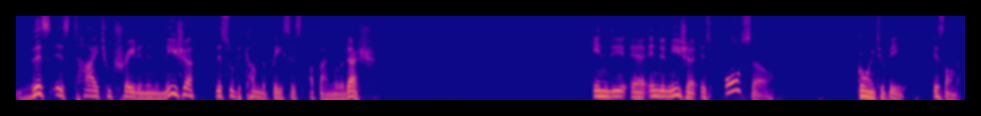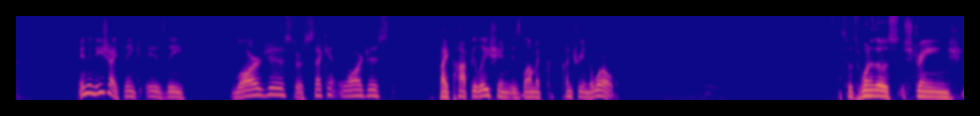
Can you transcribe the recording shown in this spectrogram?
This is tied to trade in Indonesia. This will become the basis of Bangladesh. India, uh, Indonesia is also going to be Islamic. Indonesia, I think, is the largest or second largest by population Islamic country in the world. So it's one of those strange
